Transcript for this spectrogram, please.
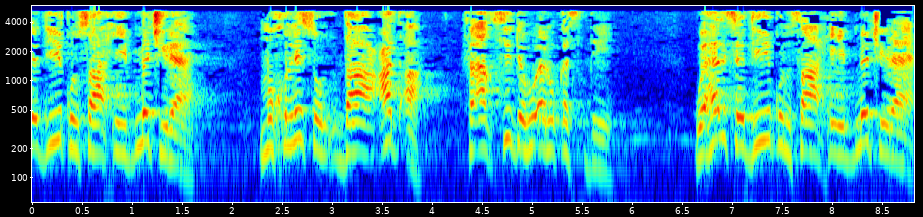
sadiiqun saaxiib ma jiraa mukhlisun daacad ah fa aqsidahu anu qasdee. Wahal sadiiqun saaxiib ma jiraa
